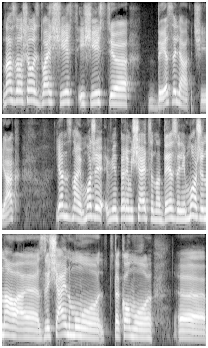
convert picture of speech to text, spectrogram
Нас залишилось 26 і 6 е, дизеля, чи як? Я не знаю, може він переміщається на дизелі, може на е, звичайному такому е,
